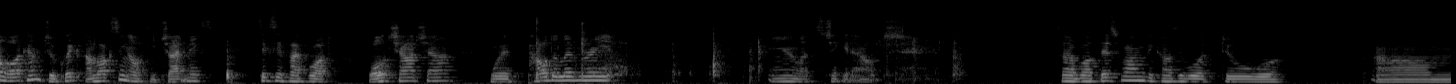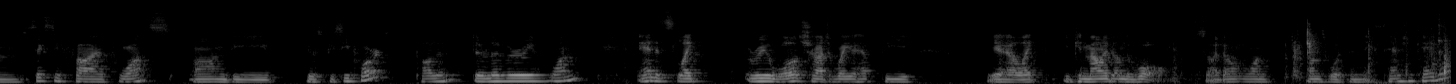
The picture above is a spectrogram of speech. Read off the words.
and welcome to a quick unboxing of the JYDMIX 65 watt wall charger with power delivery. And let's check it out. So I bought this one because it would do um, 65 watts on the USB-C port, power delivery one. And it's like a real wall charger where you have the yeah like you can mount it on the wall. So I don't want ones with an extension cable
